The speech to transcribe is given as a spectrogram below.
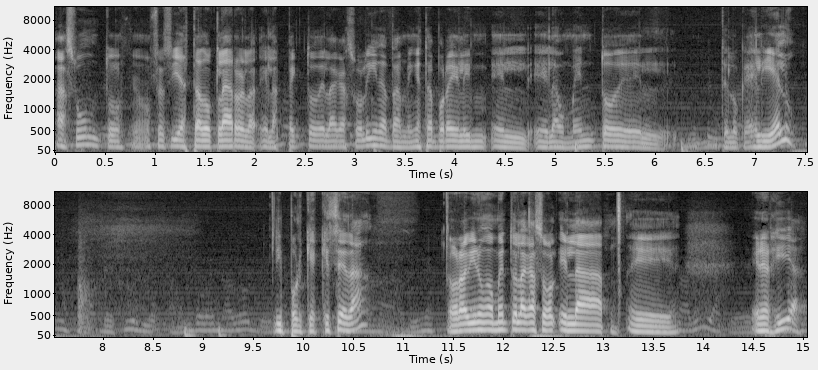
asuntos. no sé si ya ha estado claro el, aspecto de la gasolina. También está por ahí el, el, aumento del, de lo que es el hielo. ¿Y por qué es que se da? Ahora viene un aumento en la, gasol en la eh, energía,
